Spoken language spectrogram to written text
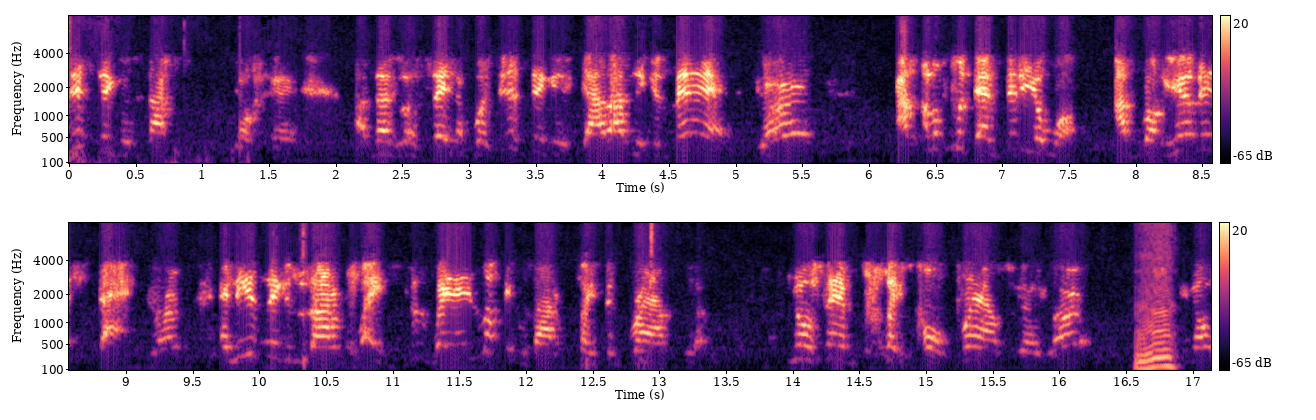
this nigga's not, you know, I'm not gonna say that, but this nigga got our niggas mad. You heard? I'm, I'm gonna put that video up. I brought him and Stack, you heard? And these niggas was out of place. The way they look, it was out of place in Brownsville. You know what I'm saying? A place called Brownsville, you heard? Mm-hmm. You know,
